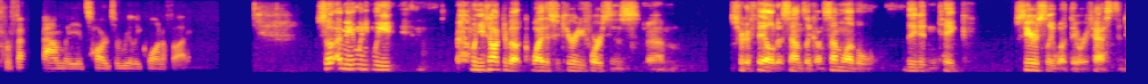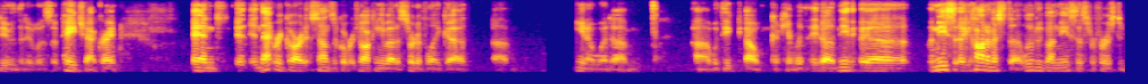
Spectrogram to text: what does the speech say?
profoundly; it's hard to really quantify. So, I mean, when you, when you talked about why the security forces um, sort of failed, it sounds like on some level they didn't take seriously what they were tasked to do, that it was a paycheck, right? And in, that regard, it sounds like what we're talking about is sort of like a, uh, you know, what um, uh, with the oh, I can't remember uh, the uh, the Mises, economist uh, Ludwig von Mises refers to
